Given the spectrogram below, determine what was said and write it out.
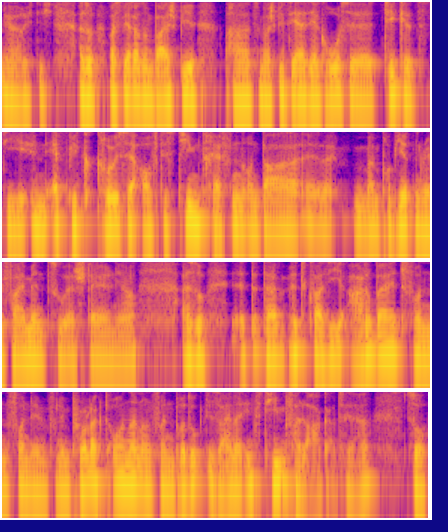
Ja, richtig. Also was wäre da so ein Beispiel? Äh, zum Beispiel sehr, sehr große Tickets, die in Epic-Größe auf das Team treffen und da äh, man probiert ein Refinement zu erstellen. Ja, also äh, da wird quasi Arbeit von von den von den Product Ownern und von den Produktdesignern ins Team verlagert. Ja, so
